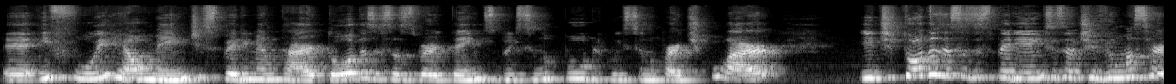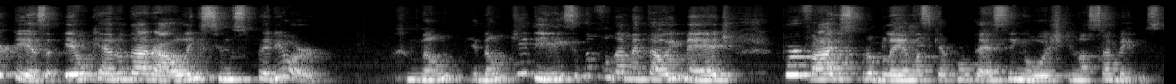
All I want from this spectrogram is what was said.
É, e fui realmente experimentar todas essas vertentes do ensino público, ensino particular, e de todas essas experiências eu tive uma certeza: eu quero dar aula em ensino superior. Não, não queria ensino fundamental e médio, por vários problemas que acontecem hoje que nós sabemos.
